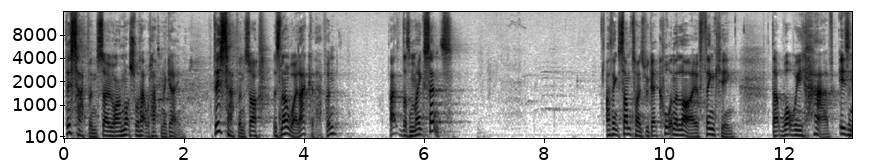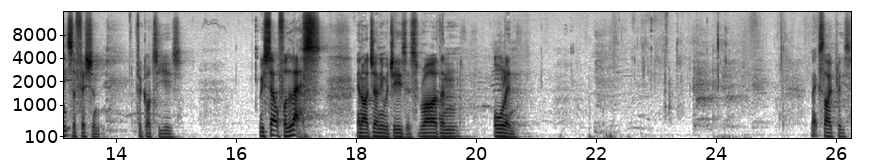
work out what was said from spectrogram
This happened, so I'm not sure that would happen again. This happened, so there's no way that could happen. That doesn't make sense. I think sometimes we get caught in the lie of thinking that what we have isn't sufficient for God to use. We settle for less in our journey with Jesus rather than all in. Next slide, please.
